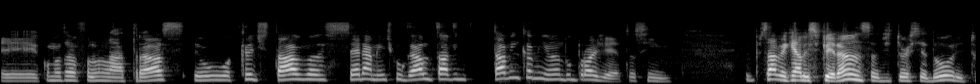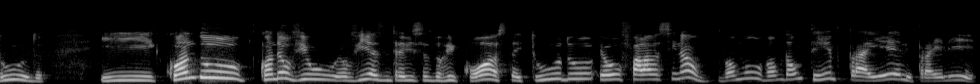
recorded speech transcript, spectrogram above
é, como eu estava falando lá atrás, eu acreditava seriamente que o Galo estava encaminhando um projeto, assim, sabe aquela esperança de torcedor e tudo. E quando, quando eu vi o, eu vi as entrevistas do Rui Costa e tudo, eu falava assim, não, vamos, vamos dar um tempo para ele, para ele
